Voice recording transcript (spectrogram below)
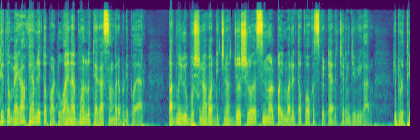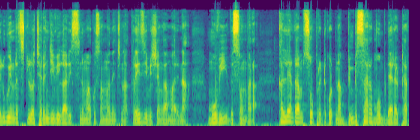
దీంతో మెగా ఫ్యామిలీతో పాటు ఆయన అభిమానులు తెగ సంబరపడిపోయారు. పద్మవిభూషణ్ అవార్డు ఇచ్చిన జోష్లో సినిమాలపై మరింత ఫోకస్ పెట్టారు చిరంజీవి గారు. ఇప్పుడు తెలుగు ఇండస్ట్రీలో చిరంజీవి గారి సినిమాకు సంబంధించిన క్రేజీ విషయంగా మారిన movie Vishwambhara. Kalyan Ram super hit కొట్టిన బింబిసార మూవీ డైరెక్టర్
